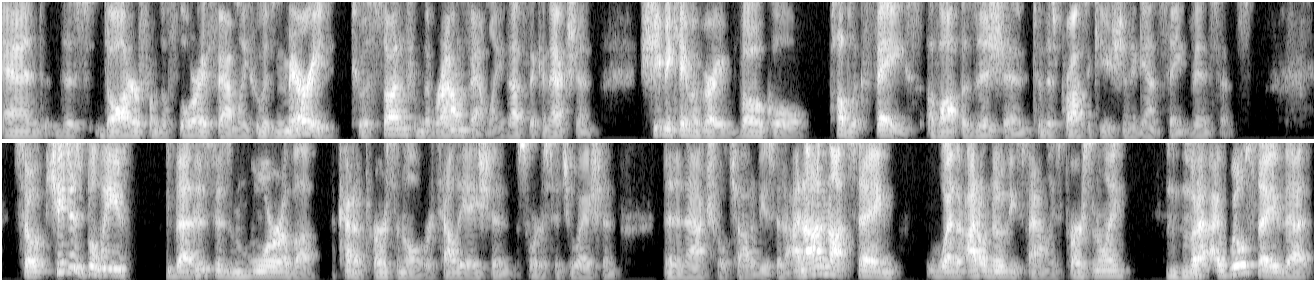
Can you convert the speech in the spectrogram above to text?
And this daughter from the Flore family, who is married to a son from the Brown family, that's the connection, she became a very vocal public face of opposition to this prosecution against St. Vincent's. So she just believes that this is more of a kind of personal retaliation sort of situation than an actual child abuse. And, and I'm not saying whether I don't know these families personally, mm-hmm. but I, I will say that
